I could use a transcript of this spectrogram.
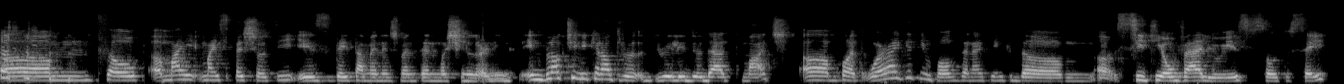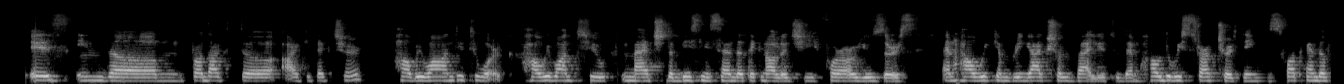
um, so uh, my my specialty is data management and machine learning. In blockchain, you cannot re- really do that much, uh, but where I get involved, and I think the um, uh, CTO value is, so to say, is in the um, product uh, architecture how we want it to work, how we want to match the business and the technology for our users, and how we can bring actual value to them. How do we structure things? What kind of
